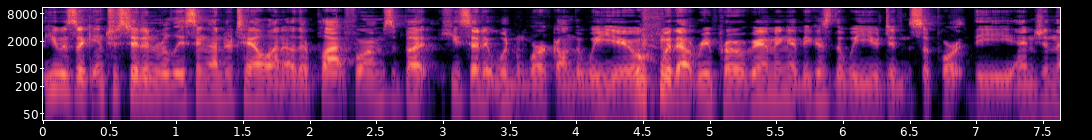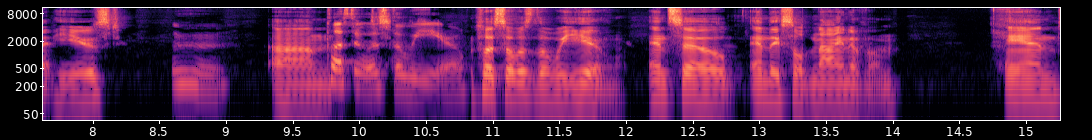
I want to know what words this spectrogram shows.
he was like interested in releasing Undertale on other platforms, but he said it wouldn't work on the Wii U without reprogramming it because the Wii U didn't support the engine that he used. hmm Um, Plus, it was the Wii U. plus it was the Wii U, and so and they sold nine of them, and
